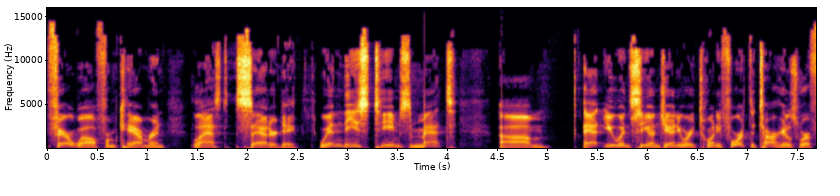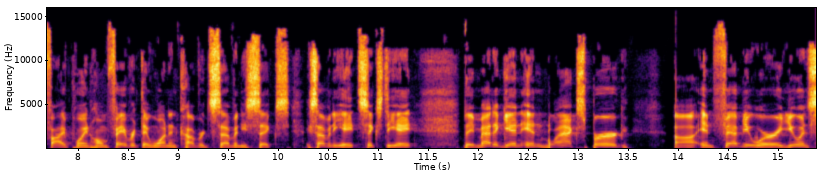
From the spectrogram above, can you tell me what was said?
farewell from Cameron last Saturday. When these teams met, um, at UNC on January 24th, the Tar Heels were a five point home favorite. They won and covered 76, 78 68. They met again in Blacksburg. Uh, in February, UNC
